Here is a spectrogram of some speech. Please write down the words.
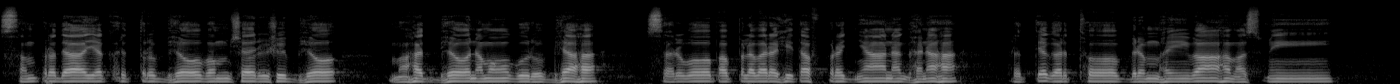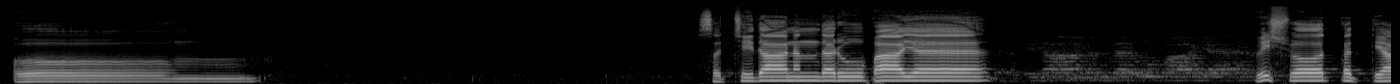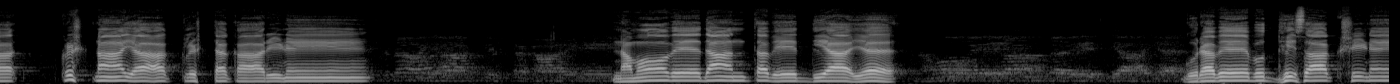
सम्प्रदायकर्तृभ्यो वंशऋषिभ्यो महद्भ्यो नमो गुरुभ्यः सर्वोपप्लवरहितः प्रज्ञानघनः प्रत्यगर्थो ब्रह्मैवाहमस्मि ॐ सच्चिदानन्दरूपाय विश्वोत्पत्त्या कृष्णाय क्लिष्टकारिणे। नमो वेदान्तवेद्याय। गुरवे बुद्धिसाक्षिणे।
